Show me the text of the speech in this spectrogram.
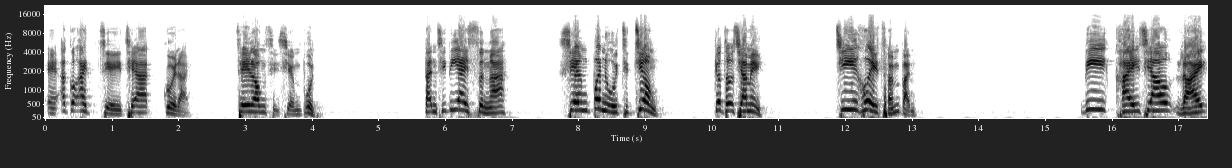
诶，啊，搁爱坐车过来，这拢是成本。但是你爱算啊，成本有一种叫做啥物？机会成本。你开销来，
